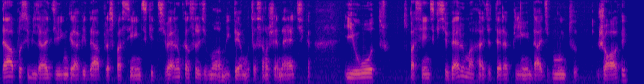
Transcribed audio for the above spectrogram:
dá a possibilidade de engravidar para as pacientes que tiveram câncer de mama e têm a mutação genética, e o outro, os pacientes que tiveram uma radioterapia em idade muito jovem,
